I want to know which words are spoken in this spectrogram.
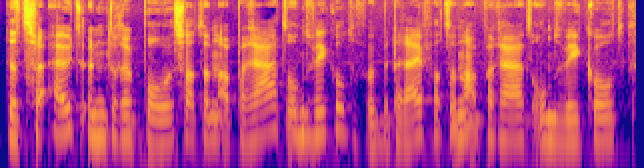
dat ze uit een druppel. Ze had een apparaat ontwikkeld, of een bedrijf had een apparaat ontwikkeld.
